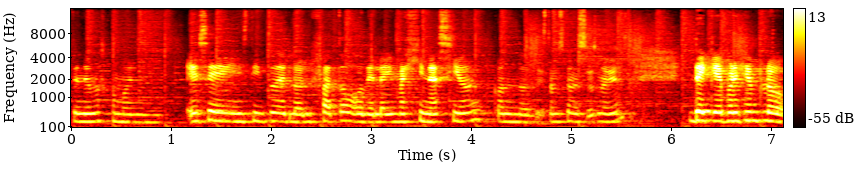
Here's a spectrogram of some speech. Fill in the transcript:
tenemos como ese instinto del olfato o de la imaginación cuando estamos con nuestros novios de que, por ejemplo,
